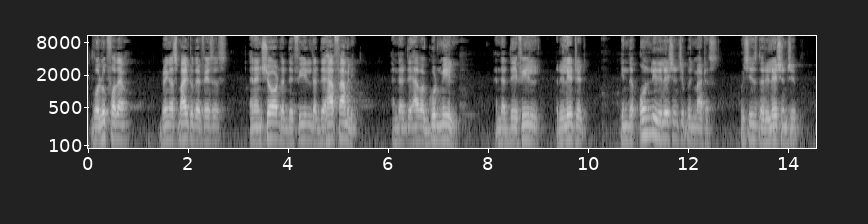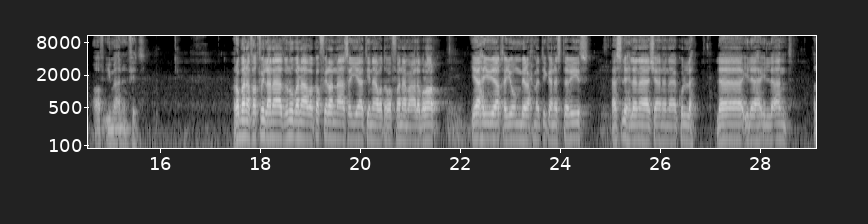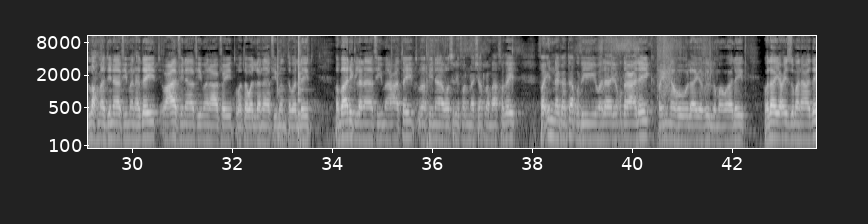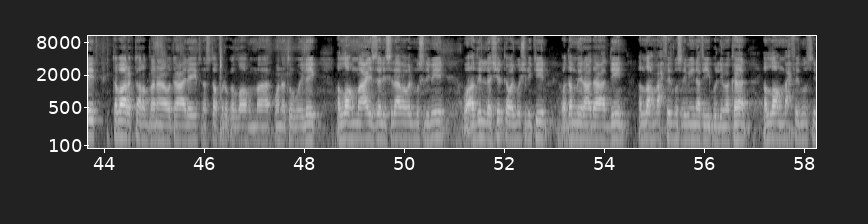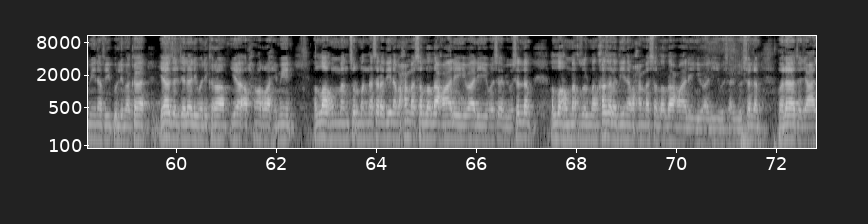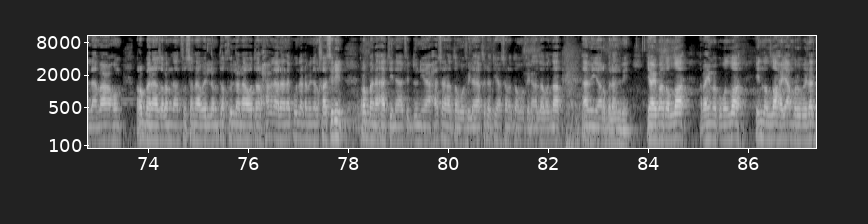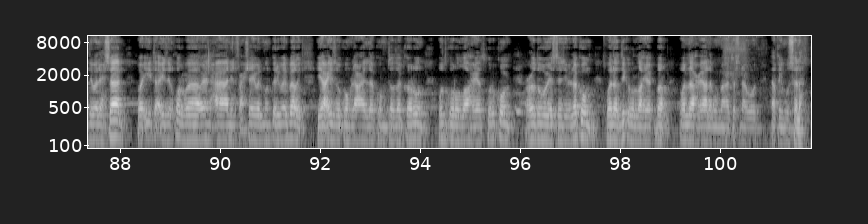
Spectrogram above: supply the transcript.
Go look for them, bring a smile to their faces, and ensure that they feel that they have family and that they have a good meal and that they feel related in the only relationship which matters, which is the relationship of Iman and faith. ربنا فاغفر لنا ذنوبنا وكفر عنا سيئاتنا وتوفنا مع الأبرار يا حي يا قيوم برحمتك نستغيث أصلح لنا شأننا كله لا إله إلا أنت اللهم اهدنا فيمن هديت وعافنا فيمن عافيت وتولنا فيمن توليت وبارك لنا فيما أعطيت وقنا واصرف عنا شر ما قضيت فإنك تقضي ولا يقضى عليك فإنه لا يضل من واليت ولا يعز من عاديت تباركت ربنا وتعاليت نستغفرك اللهم ونتوب إليك اللهم أعز الإسلام والمسلمين وأذل الشرك والمشركين ودمر أعداء الدين اللهم احفظ مسلمين في كل مكان اللهم احفظ مسلمين في كل مكان. يا ذا الجلال والإكرام. يا أرحم الراحمين. اللهم انصر من نصر دين محمد صلى الله عليه وآله وصحبه وسلم. اللهم اخذل من خذل دين محمد صلى الله عليه وآله وصحبه وسلم. ولا تجعلنا معهم. ربنا ظلمنا أنفسنا وإن لم تغفر لنا وترحمنا لنكونن من الخاسرين. ربنا آتنا في الدنيا حسنة وفي الآخرة حسنة وقنا عذاب النار. آمين يا رب العالمين. يا عباد الله رحمكم الله إن الله يأمر بالعدل والإحسان وإيتاء ذي القربى وينهى عن الفحشاء والمنكر والبغي يعظكم لعلكم تذكرون. اذكروا الله يذكركم عدوا يستجب لكم ولذكر الله أكبر والله يعلم ما تصنعون. أقيموا الصلاة.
